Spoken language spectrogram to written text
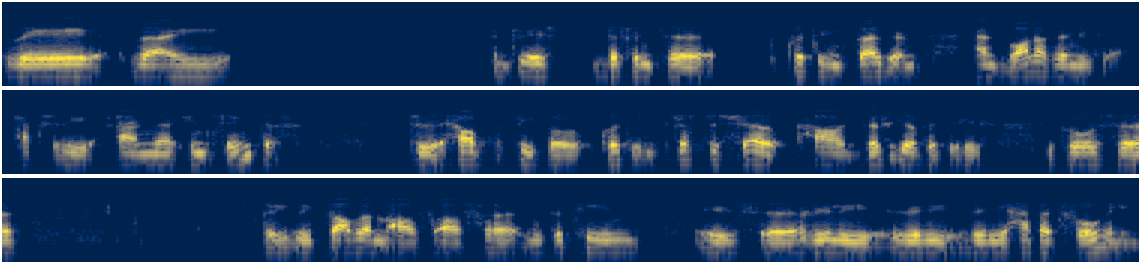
where they addressed different uh, quitting programs, and one of them is actually an uh, incentive to help people quitting, just to show how difficult it is, because uh, the, the problem of, of uh, nicotine is uh, really, really, really habit forming.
